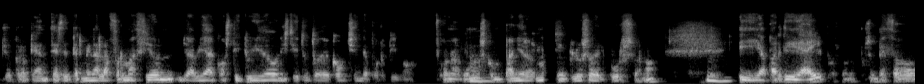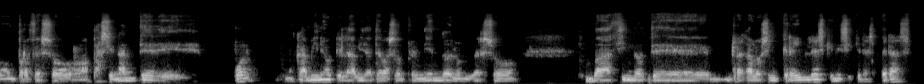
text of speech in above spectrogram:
yo creo que antes de terminar la formación yo había constituido un instituto de coaching deportivo con algunos uh -huh. compañeros más incluso del curso, ¿no? Uh -huh. Y a partir de ahí, pues, bueno, pues empezó un proceso apasionante de, bueno, un camino que la vida te va sorprendiendo, el universo va haciéndote regalos increíbles que ni siquiera esperas.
